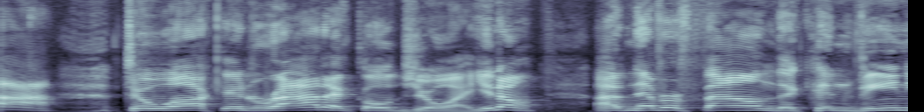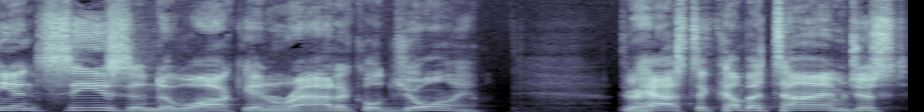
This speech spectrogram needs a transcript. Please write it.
to walk in radical joy. You know, I've never found the convenient season to walk in radical joy. There has to come a time, just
